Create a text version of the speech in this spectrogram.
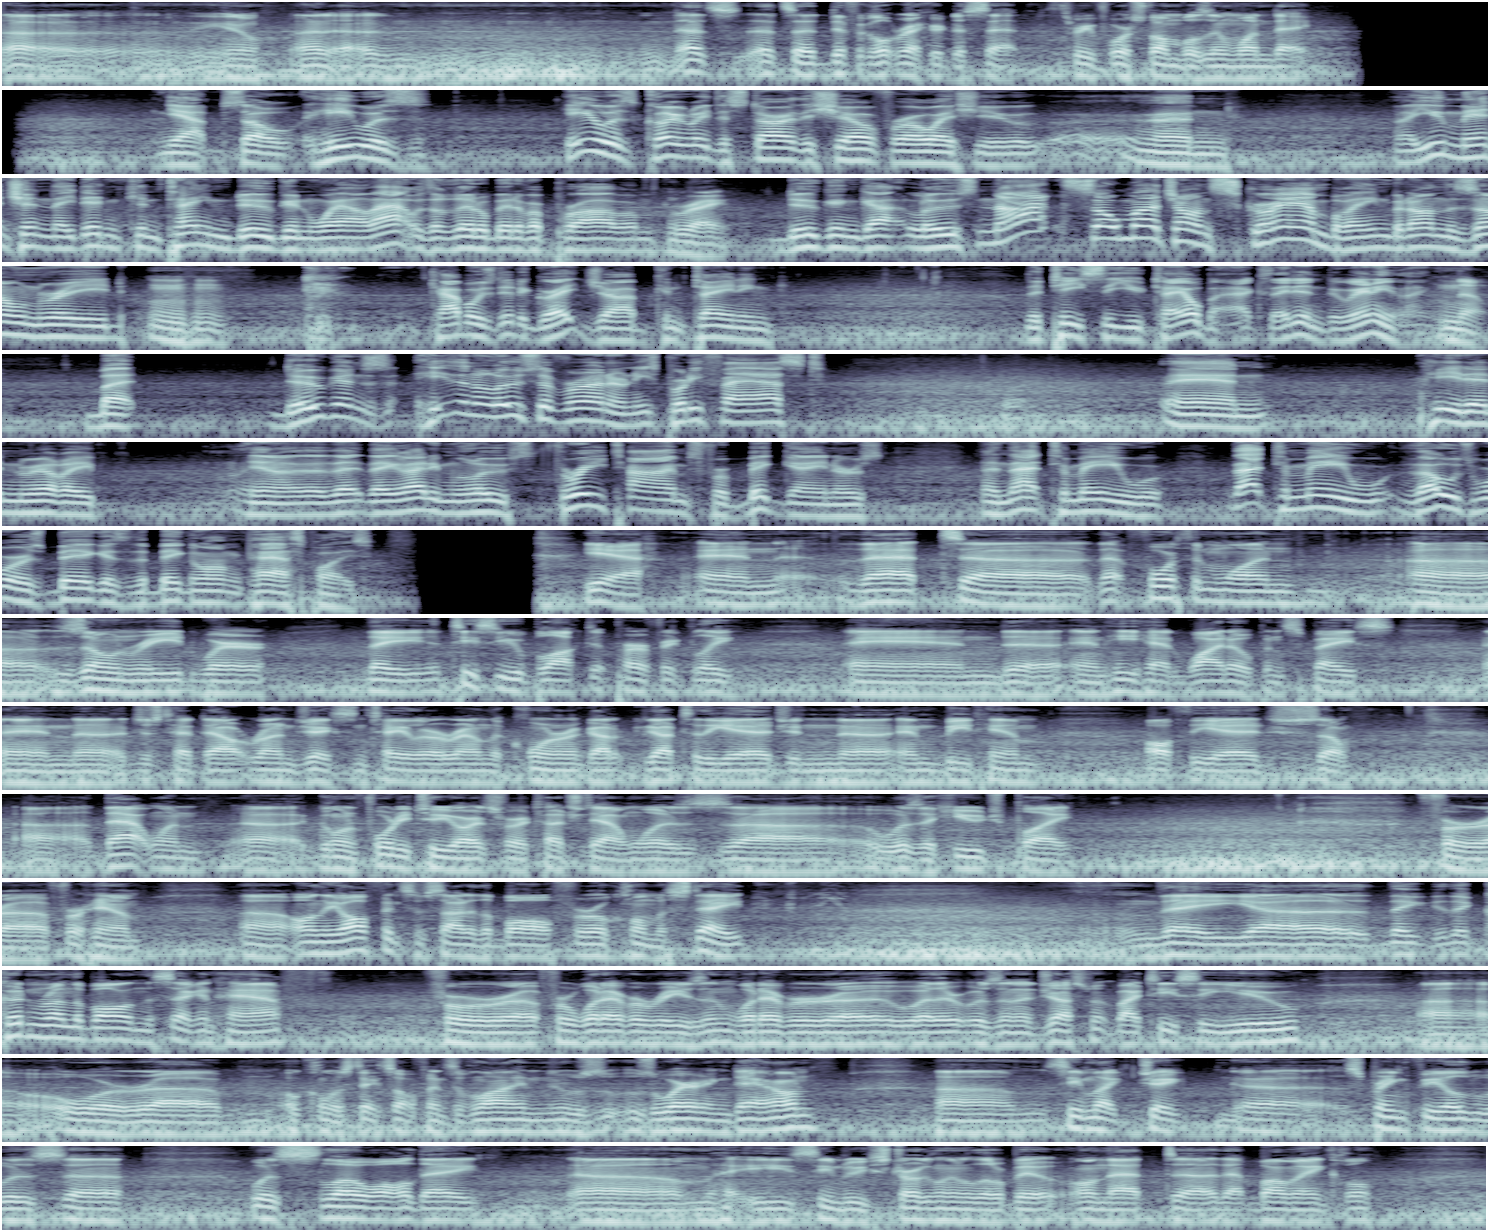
uh, you know uh, uh, that's that's a difficult record to set. Three forced fumbles in one day. Yeah, so he was he was clearly the star of the show for OSU, uh, and uh, you mentioned they didn't contain Duggan well. That was a little bit of a problem. Right. Duggan got loose, not so much on scrambling, but on the zone read. Mm-hmm. Cowboys did a great job containing the TCU tailbacks. They didn't do anything. No. But Duggan's, he's an elusive runner, and he's pretty fast. And he didn't really, you know, they, they let him loose three times for big gainers. And that to me that to me, those were as big as the big long pass plays. Yeah, and that uh, that fourth and one uh, zone read where they TCU blocked it perfectly, and uh, and he had wide open space, and uh, just had to outrun Jason Taylor around the corner, got got to the edge, and uh, and beat him off the edge. So. Uh, that one going 42 yards for a touchdown was was a huge play for for him. Uh, on the offensive side of the ball for Oklahoma State, they uh, they they couldn't run the ball in the second half for uh, for whatever reason, whatever uh, whether it was an adjustment by TCU uh, or um, Oklahoma State's offensive line was was wearing down. Um, it seemed like Jake uh, Springfield was was slow all day. Um, he seemed to be struggling a little bit on that that bum ankle.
